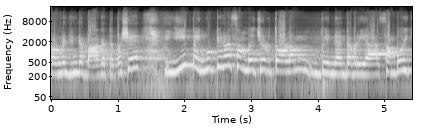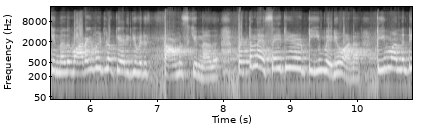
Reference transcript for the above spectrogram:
ഗവൺമെന്റിന്റെ ഭാഗത്ത്. പക്ഷേ ഈ പെൺകുട്ടികളെ സംബന്ധിച്ചിടത്തോളം പിന്നെ എന്താ പറയുക സംഭവിക്കുന്നത് വാടക വീട്ടിലൊക്കെ ആയിരിക്കും ഇവർ താമസിക്കുന്നത്. പെട്ടെന്ന് എസ് ഐ ടി ടീം വരുവാണ്. ടീം വന്നിട്ട്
